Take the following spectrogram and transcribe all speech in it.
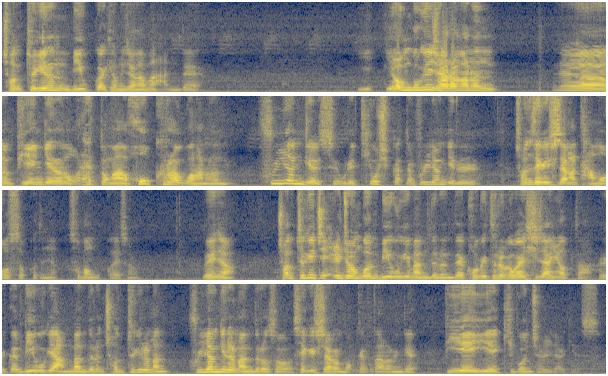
전투기는 미국과 경쟁하면 안 돼. 이- 영국이 자랑하는 어, 비행기는 오랫동안 호크라고 하는 훈련기였어요. 우리 T-50 같은 훈련기를 전 세계 시장을 다 먹었었거든요. 서방 국가에서는. 왜냐? 전투기 제일 좋은 건 미국이 만드는데 거기 들어가 봐야 시장이 없다. 그러니까 미국이 안 만드는 전투기를 만, 훈련기를 만들어서 세계 시장을 먹겠다라는 게 BAE의 기본 전략이었어요.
